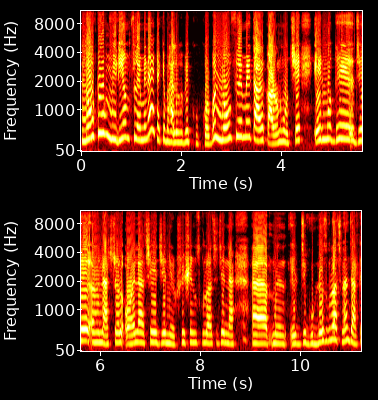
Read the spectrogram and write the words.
লো টু মিডিয়াম ফ্লেমে না এটাকে ভালোভাবে কুক করব। লো ফ্লেমে তার কারণ হচ্ছে এর মধ্যে যে ন্যাচারাল অয়েল আছে, যে নিউট্রিশনসগুলো আছে, যে এর যে গুডনেসগুলো আছে না, যাতে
